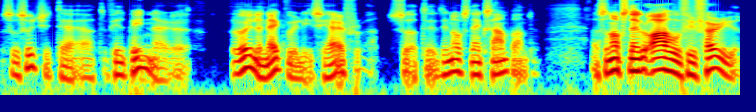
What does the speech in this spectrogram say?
Så så tjur det att Filippinerna öle nägvelis härifrån. Så att det är något snäck samband. Alltså något snäck ahu för Färjar.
